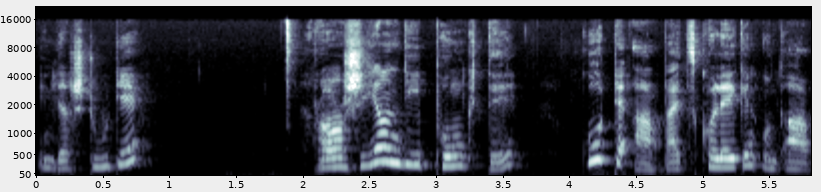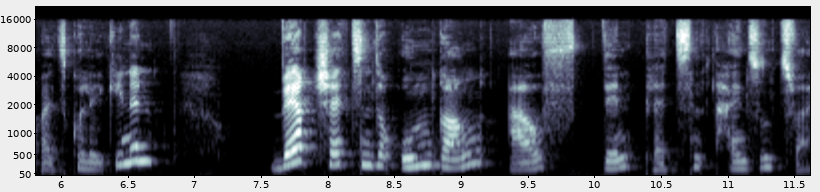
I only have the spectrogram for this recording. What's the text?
in der Studie, rangieren die Punkte gute Arbeitskollegen und Arbeitskolleginnen, wertschätzender Umgang auf den Plätzen 1 und 2.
